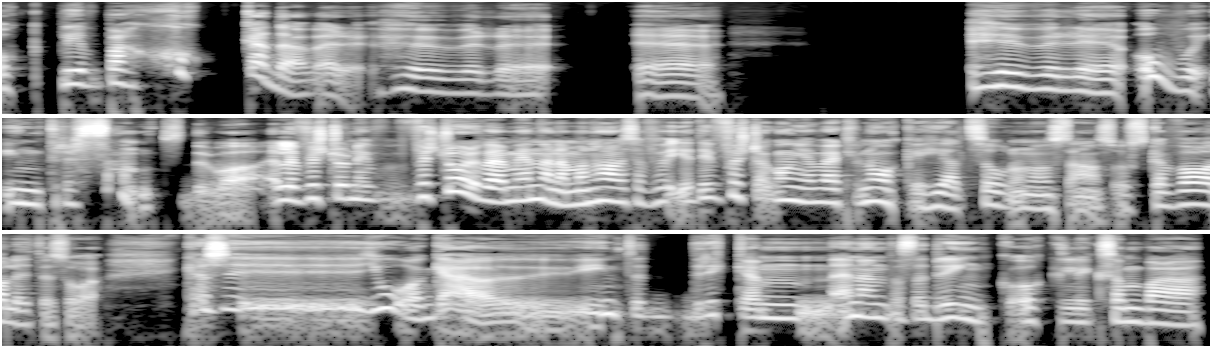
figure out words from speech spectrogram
Och blev bara chockad över hur, eh, hur ointressant det var. Eller förstår, ni, förstår du vad jag menar? När man har så för, det är första gången jag verkligen åker helt solo någonstans och ska vara lite så, kanske yoga, inte dricka en, en endaste drink och liksom bara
